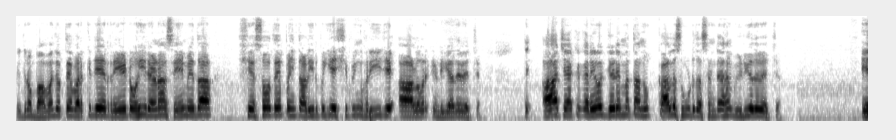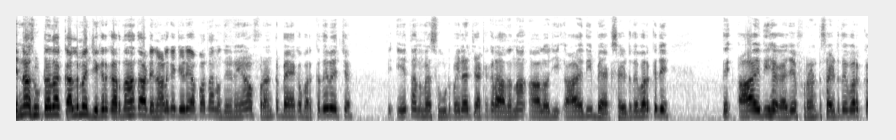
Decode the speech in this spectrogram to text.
ਇਧਰੋਂ ਬਾਹਾਂ ਦੇ ਉੱਤੇ ਵਰਕ ਜੇ, ਰੇਟ ਉਹੀ ਰਹਿਣਾ ਸੇਮ ਇਹਦਾ 600 ਤੇ 45 ਰੁਪਏ ਸ਼ਿਪਿੰਗ ਫ੍ਰੀ ਜੇ ਆਲ ਓਵਰ ਇੰਡੀਆ ਦੇ ਵਿੱਚ। ਤੇ ਆਹ ਚੈੱਕ ਕਰਿਓ ਜਿਹੜੇ ਮੈਂ ਤੁਹਾਨੂੰ ਕੱਲ ਸੂਟ ਦੱਸਣ ਡਿਆ ਹਾਂ ਵੀਡੀਓ ਦੇ ਵਿੱਚ। ਇਹਨਾਂ ਸੂਟਾਂ ਦਾ ਕੱਲ ਮੈਂ ਜ਼ਿਕਰ ਕਰਦਾ ਹਾਂ ਤੁਹਾਡੇ ਨਾਲ ਕਿ ਜਿਹੜੇ ਆਪਾਂ ਤੁਹਾਨੂੰ ਦੇਣੇ ਆ ਫਰੰਟ ਬੈਕ ਵਰਕ ਦੇ ਵਿੱਚ, ਤੇ ਇਹ ਤੁਹਾਨੂੰ ਮੈਂ ਸੂਟ ਪਹਿਲਾਂ ਚੈੱਕ ਕਰਾ ਦਿੰਦਾ ਆ ਲਓ ਜੀ ਆ ਇਹਦੀ ਬੈਕ ਸਾਈਡ ਤੇ ਵਰਕ ਜੇ, ਤੇ ਆ ਇਹਦੀ ਹੈਗਾ ਜੇ ਫਰੰਟ ਸਾਈਡ ਤੇ ਵਰਕ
